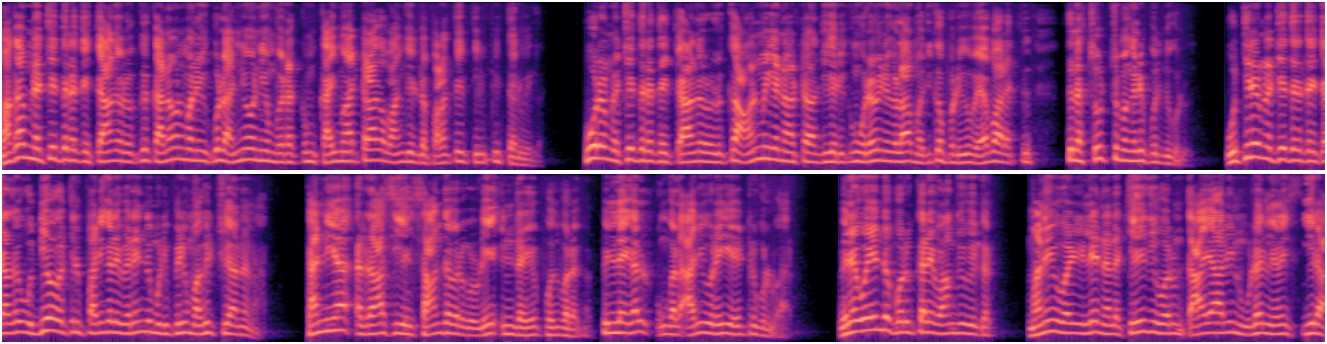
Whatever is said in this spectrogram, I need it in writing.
மகம் நட்சத்திரத்தை சார்ந்தவர்களுக்கு கணவன் மனைவிக்குள் அந்யோன்யம் பிறக்கும். கைமாற்றாக வாங்கியிருந்த பணத்தை திருப்பித் தருவீர்கள். பூரம் நட்சத்திரத்தை சார்ந்தவர்களுக்கு ஆன்மீக நாட்டம் அதிகரிக்கும். உறவினர்களால் மதிக்கப்படுகிற வியாபாரத்தில் சில சூட்சுமங்களை புரிந்து கொள்ளும் உத்திரம் நட்சத்திரத்தை சார்ந்த உத்தியோகத்தில் பணிகளை விரைந்து முடிப்பீர்கள். மகிழ்ச்சியான நாள். கன்னியா ராசியை சார்ந்தவர்களுடைய இன்றைய பொதுபலங்கள் பிள்ளைகள் உங்கள் அறிவுரையை ஏற்றுக்கொள்வார். விலை உயர்ந்த பொருட்களை வாங்குவீர்கள். மனைவி வழியிலே நல்ல செய்தி வரும் தாயாரின் உடல்நிலை சீரா.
